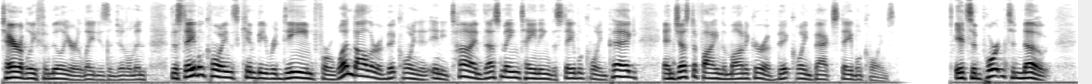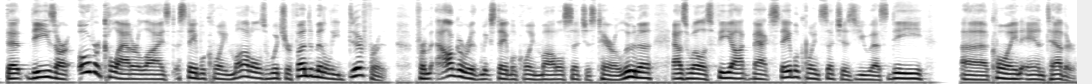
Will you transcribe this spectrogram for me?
terribly familiar, ladies and gentlemen. The stablecoins can be redeemed for $1 of Bitcoin at any time, thus maintaining the stablecoin peg and justifying the moniker of Bitcoin backed stablecoins. It's important to note that these are over collateralized stablecoin models, which are fundamentally different from algorithmic stablecoin models such as Terra Luna, as well as fiat backed stablecoins such as USD, uh, Coin, and Tether.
